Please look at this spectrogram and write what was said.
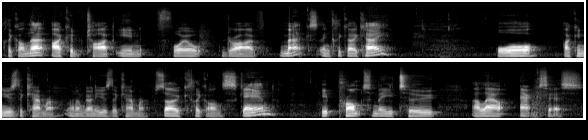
Click on that. I could type in foil drive max and click OK. Or I can use the camera and I'm going to use the camera. So click on scan. It prompts me to allow access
